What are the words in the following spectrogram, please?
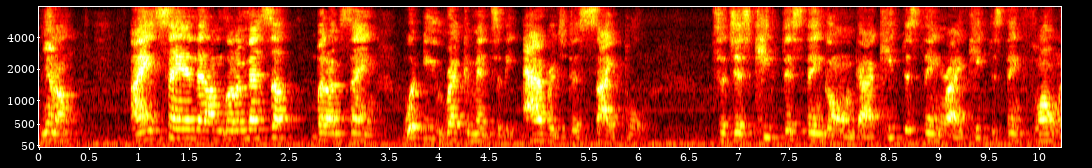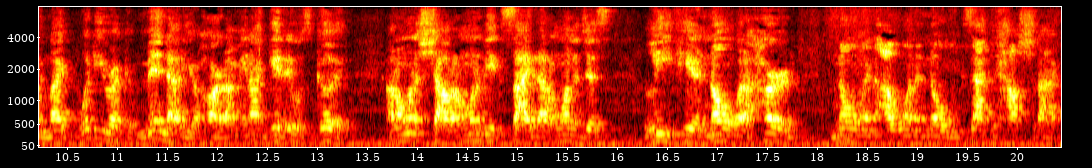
you know, I ain't saying that I'm gonna mess up, but I'm saying what do you recommend to the average disciple to just keep this thing going, God? Keep this thing right. Keep this thing flowing. Like, what do you recommend out of your heart? I mean, I get it. It was good. I don't want to shout. I don't want to be excited. I don't want to just leave here knowing what I heard, knowing I want to know exactly how should I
